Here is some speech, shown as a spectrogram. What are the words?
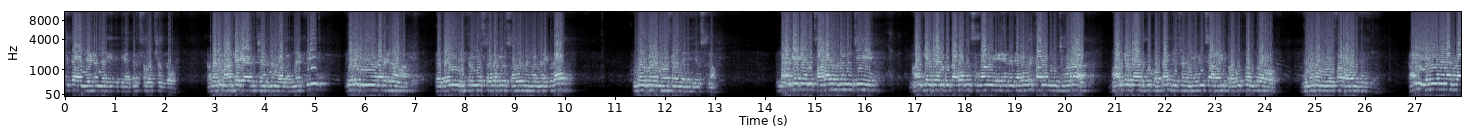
స్వీకారం చేయడం జరిగింది మీ అందరి సమక్షంలో. కాబట్టి మార్కెట్ గారు చేరిన వాళ్ళందరికీ వేరే ఉన్నబడిన పెద్దలు మిత్రులు సోదరులు సోదరులందరికీ కూడా హృదయపూర్వక నమస్కారం తెలియజేస్తున్నాం. మార్కెట్ గారు చాలా రోజుల నుంచి మార్కెట్ గారికి తర్వాత సుమారు ఏడైన నెలల కాలం నుంచి కూడా మార్కెట్ గారికి కొత్త అధ్యక్షులు నియమించాలని ప్రభుత్వంతో వినోదం చేస్తా రావడం జరిగింది. కానీ ఏదేమైనా కూడా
